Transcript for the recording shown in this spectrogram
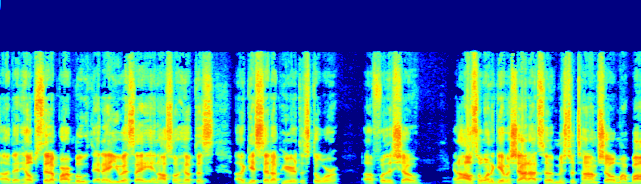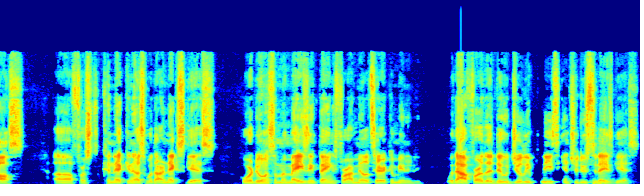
uh, that helped set up our booth at AUSA and also helped us uh, get set up here at the store uh, for the show. And I also want to give a shout out to Mr. Tom Shull, my boss, for connecting us with our next guests who are doing some amazing things for our military community. Without further ado, Julie, please introduce today's guest.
